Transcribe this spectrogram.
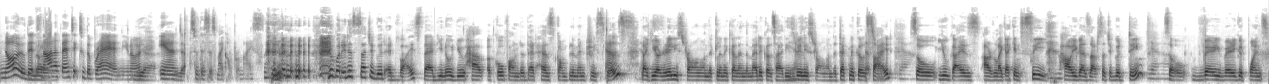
no, that's no. not authentic to the brand, you know? Yeah. And yeah. so this is my compromise. yeah. No, but it is such a good advice that, you know, you have a co-founder that has complementary skills. Yes. Like you're really strong on the clinical and the medical side. He's yes. really strong on the technical that's side. Right. So you guys are like, I can see how you guys are such a good team. Yeah. So very, very good points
